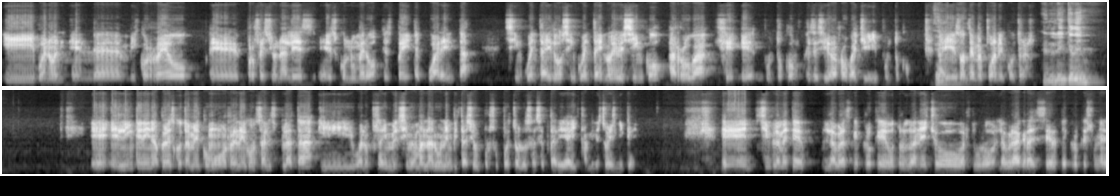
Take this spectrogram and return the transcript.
y bueno, en, eh, mi correo eh, profesional es, es, con número, es 2040 52595 arroba ge.com, es decir, arroba ge.com. Ahí es donde me pueden encontrar. ¿En LinkedIn? Eh, en LinkedIn aparezco también como René González Plata y bueno, pues ahí si me mandan una invitación, por supuesto los aceptaré. Ahí también estoy en LinkedIn. Eh, simplemente, la verdad es que creo que otros lo han hecho, Arturo. La verdad, agradecerte. Creo que es una,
